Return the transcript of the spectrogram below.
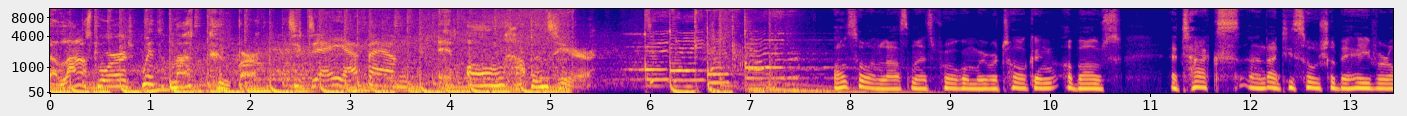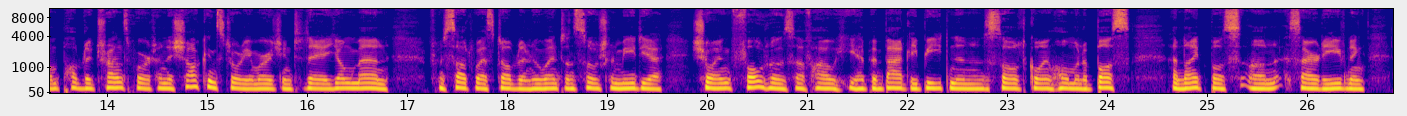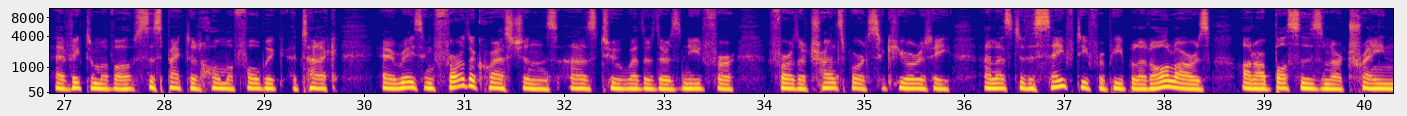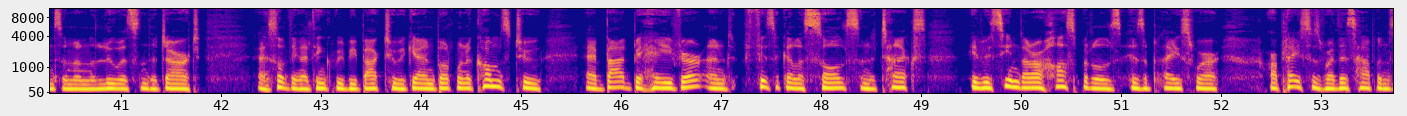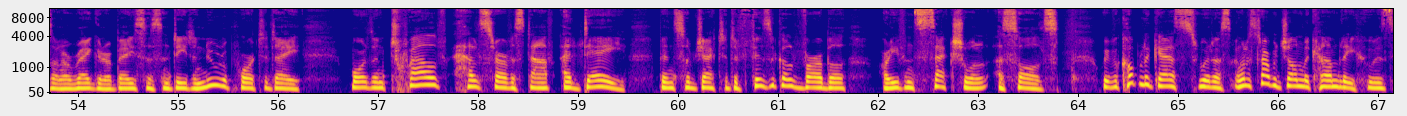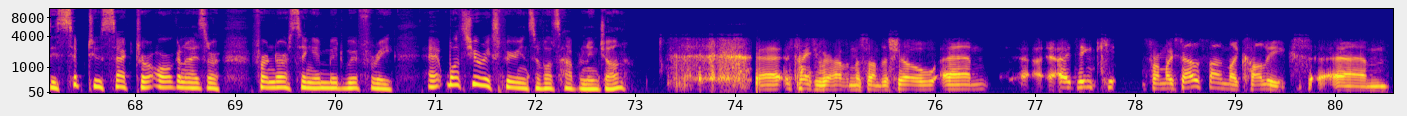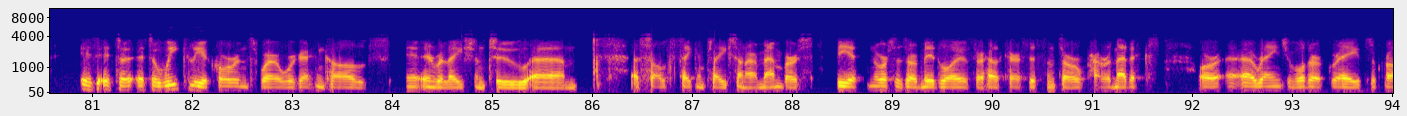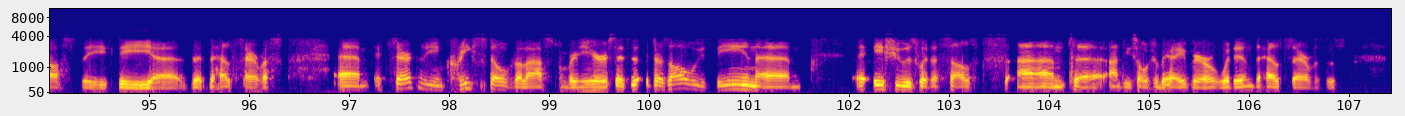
The Last Word with Matt Cooper. Today FM. It all happens here. Today FM. Also, on last night's programme, we were talking about attacks and antisocial behaviour on public transport. And a shocking story emerging today a young man from southwest Dublin who went on social media showing photos of how he had been badly beaten in an assault going home on a bus, a night bus on Saturday evening, a victim of a suspected homophobic attack uh, raising further questions as to whether there's need for further transport security and as to the safety for people at all hours on our buses and our trains and on the Luas and the Dart. Uh, something I think we'll be back to again. But when it comes to uh, bad behaviour and physical assaults and attacks, it would seem that our hospitals is a place where are places where this happens on a regular basis. Indeed, a new report today more than 12 health service staff a day been subjected to physical, verbal, or even sexual assaults. We have a couple of guests with us. I'm going to start with John McCamley, who is the SIPTU sector organiser for nursing and midwifery. Uh, what's your experience of what's happening, John? Uh, thank you for having us on the show. Um, I think for myself and my colleagues, um, it's, it's a it's a weekly occurrence where we're getting calls in, in relation to um, assaults taking place on our members, be it nurses or midwives or healthcare assistants or paramedics or a, a range of other grades across the the uh, the, the, health service. Um, it's certainly increased over the last number of years. It's, there's always been um, issues with assaults and uh, antisocial behaviour within the health services.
